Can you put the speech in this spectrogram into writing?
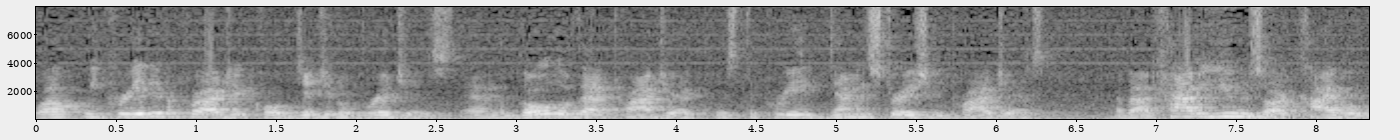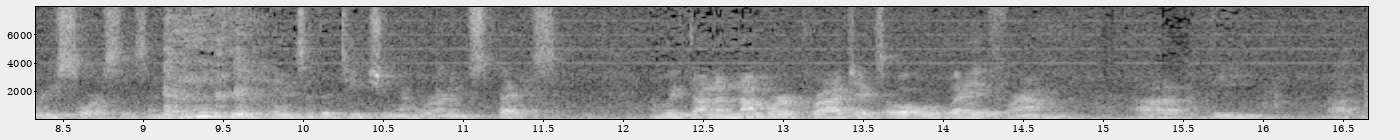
Well, we created a project called Digital Bridges, and the goal of that project is to create demonstration projects about how to use archival resources and move them into the teaching and learning space. And we've done a number of projects all the way from uh, the, uh,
